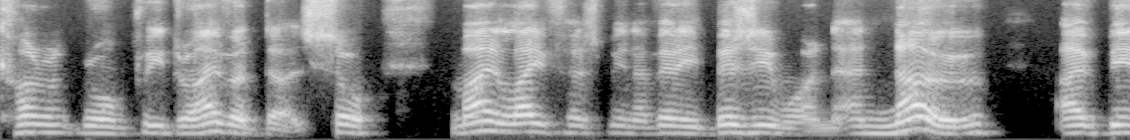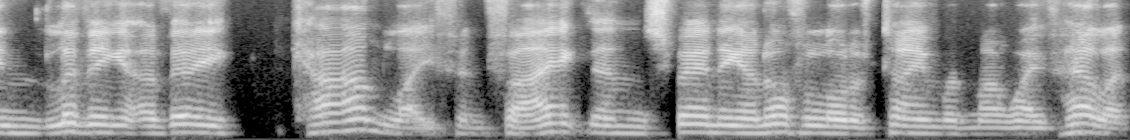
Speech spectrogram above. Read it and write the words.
current Grand Prix driver does. So my life has been a very busy one, and now I've been living a very calm life, in fact, and spending an awful lot of time with my wife Helen.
